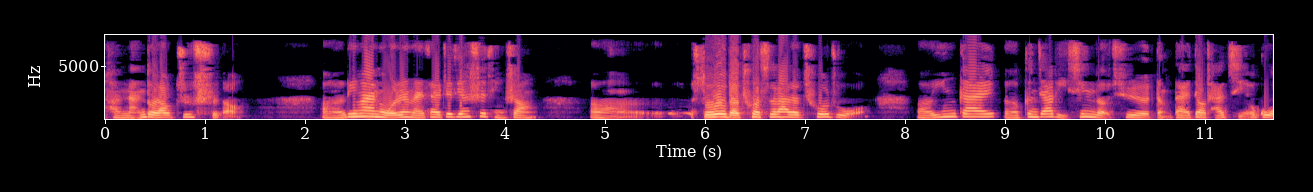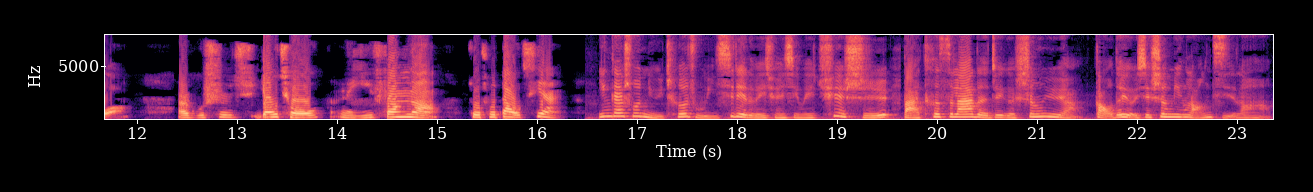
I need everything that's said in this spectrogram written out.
很难得到支持的。呃，另外呢，我认为在这件事情上，呃。所有的特斯拉的车主，呃，应该呃更加理性的去等待调查结果，而不是去要求哪一方呢做出道歉。应该说，女车主一系列的维权行为，确实把特斯拉的这个声誉啊搞得有些声名狼藉了啊。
